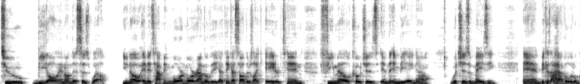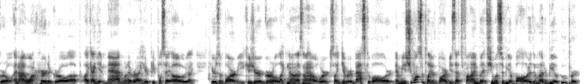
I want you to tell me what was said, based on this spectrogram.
to be all in on this as well. You know, and it's happening more and more around the league. I think I saw there's like eight or 10 female coaches in the NBA now, which is amazing. And because I have a little girl and I want her to grow up, like I get mad whenever I hear people say, "Oh, like here's a Barbie because you're a girl." Like, no, that's not how it works. Like, give her a basketball, or I mean, if she wants to play with Barbies, that's fine. But if she wants to be a baller, then let her be a hooper.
